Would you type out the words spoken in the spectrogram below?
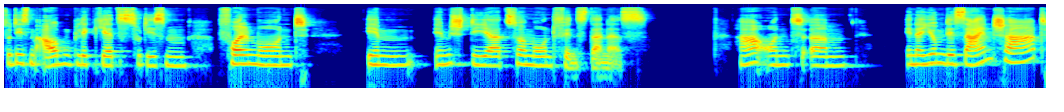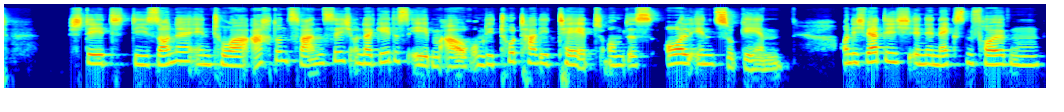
zu diesem Augenblick jetzt, zu diesem Vollmond im, im Stier zur Mondfinsternis. Ja, und ähm, in der Human Design Chart steht die Sonne in Tor 28 und da geht es eben auch um die Totalität, um das All-in zu gehen. Und ich werde dich in den nächsten Folgen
